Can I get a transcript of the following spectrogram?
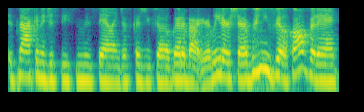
It's not gonna just be smooth sailing just because you feel good about your leadership and you feel confident.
